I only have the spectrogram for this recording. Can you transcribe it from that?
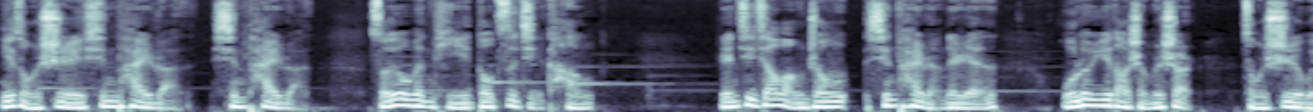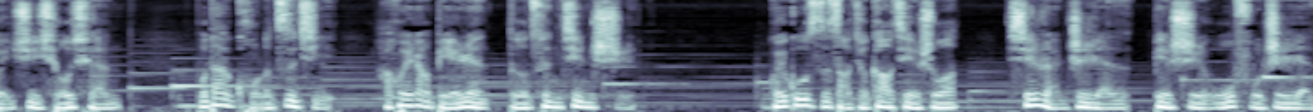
你总是心太软，心太软，所有问题都自己扛。”人际交往中，心太软的人，无论遇到什么事儿，总是委曲求全，不但苦了自己。还会让别人得寸进尺。鬼谷子早就告诫说：“心软之人便是无福之人。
